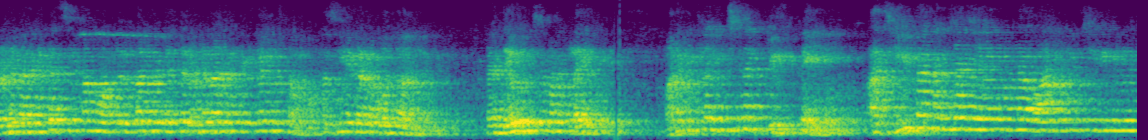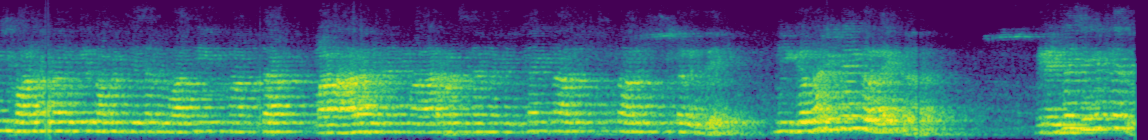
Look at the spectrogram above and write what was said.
రెండున్నర గంటల సినిమా వంద రూపాయలు పెట్టేస్తే రెండున్నర గంటలకే చూస్తాం. ఒక సీన్ ఎక్కడ పోతాం. కానీ దేవుడు ఇచ్చిన మనకు లైఫ్ మనకి ఇట్లా ఇచ్చిన గిఫ్ట్ ఆ జీవితాన్ని ఎంజాయ్ చేయకుండా వాళ్ళ గురించి వీళ్ళ గురించి వాళ్ళ వీళ్ళు కామెంట్ చేశారు. వాళ్ళని మా అత్త మా ఆరాధనని మా ఆడపడుతుందని ఇట్లా ఇట్లా ఆలోచించుకుంటూ ఆలోచించగలిగితే వెళ్తే మీకు ఎవరు ఎంజాయ్ లైఫ్ కదా? మీరు ఎంజాయ్ చేయట్లేదు.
